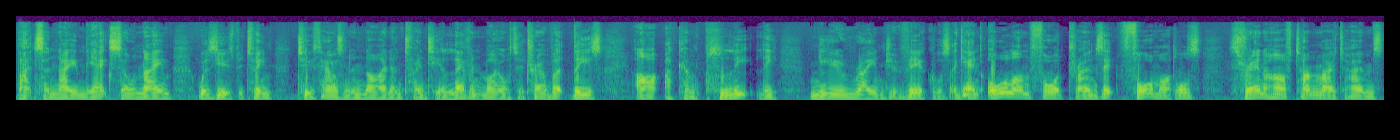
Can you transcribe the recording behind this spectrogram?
that's a name, the Excel name was used between 2009 and 2011 by Auto Trail, but these are a completely new range of vehicles. Again, all on Ford Transit, four models, three and a half ton motorhomes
